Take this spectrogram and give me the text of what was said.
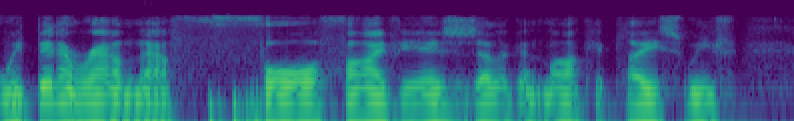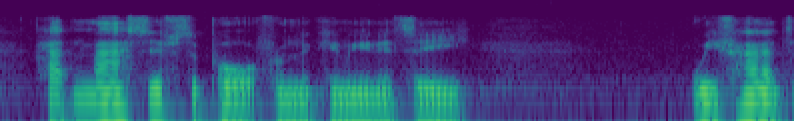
we've been around now four, five years as Elegant Marketplace. We've had massive support from the community. We've had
